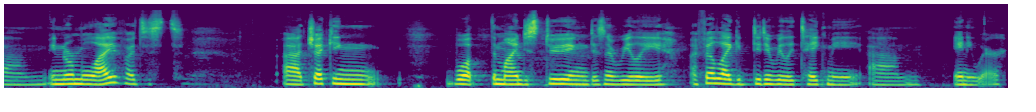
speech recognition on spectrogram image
um, in normal life, I just uh, checking what the mind is doing doesn't really. I felt like it didn't really take me um, anywhere.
